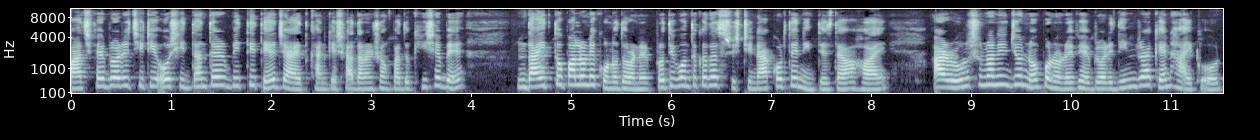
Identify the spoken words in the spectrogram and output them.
পাঁচ ফেব্রুয়ারি চিঠি ও সিদ্ধান্তের ভিত্তিতে জায়েদ খানকে সাধারণ সম্পাদক হিসেবে দায়িত্ব পালনে কোনো ধরনের প্রতিবন্ধকতা সৃষ্টি না করতে নির্দেশ দেওয়া হয়। আর রুল শুনানির জন্য পনেরোই ফেব্রুয়ারি দিন রাখেন হাইকোর্ট।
